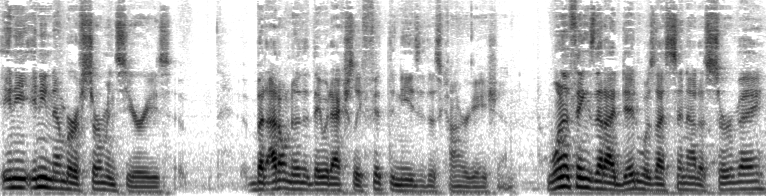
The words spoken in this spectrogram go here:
any any number of sermon series, but I don't know that they would actually fit the needs of this congregation. One of the things that I did was I sent out a survey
